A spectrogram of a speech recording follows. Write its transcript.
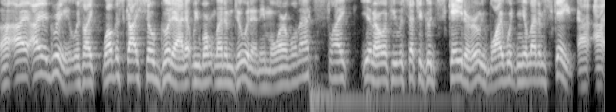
I I agree. It was like, well, this guy's so good at it, we won't let him do it anymore. Well, that's like, you know, if he was such a good skater, why wouldn't you let him skate? I, I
